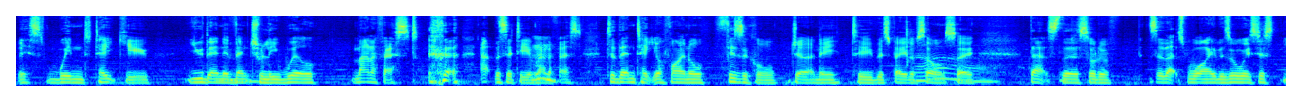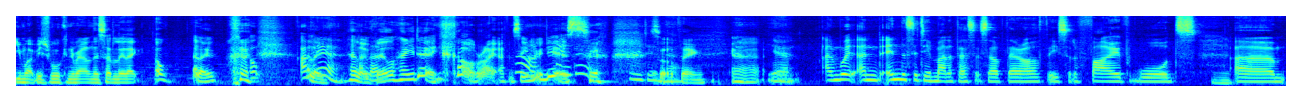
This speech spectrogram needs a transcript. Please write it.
this wind take you, you then eventually will manifest at the city of Mm. manifest to then take your final physical journey to this Veil of Souls. So Ah. That's the sort of so that's why there's always just you might be just walking around and suddenly like oh hello. I'm hello. here. hello, Bill. How you doing? Oh right. I haven't seen Oh, you in years. sort of thing. Uh, Yeah. And with, and in the city of Manifest itself, there are these sort of five wards, Mm. um,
